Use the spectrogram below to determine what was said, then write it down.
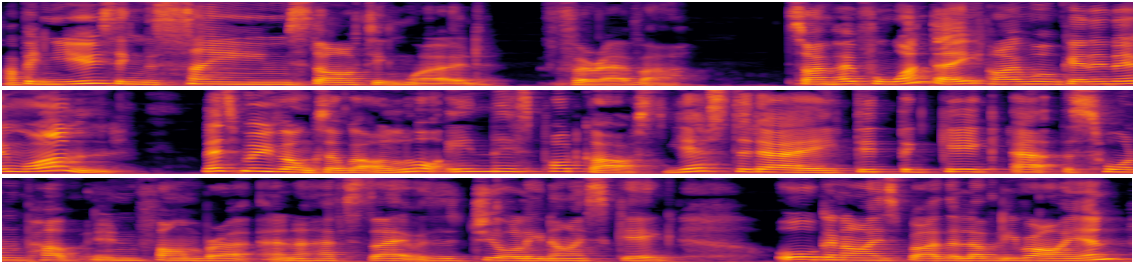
I've been using the same starting word forever. So I'm hopeful one day I will get it in one. Let's move on because I've got a lot in this podcast. Yesterday, did the gig at the Swan Pub in Farnborough, and I have to say it was a jolly nice gig, organised by the lovely Ryan.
